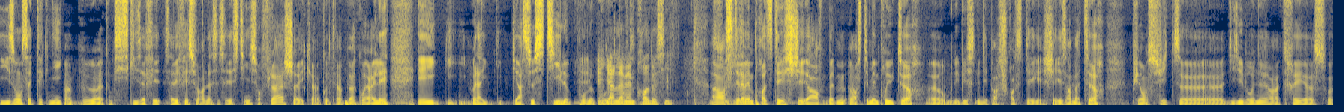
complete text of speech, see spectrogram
ils ont cette technique un peu euh, comme si ce qu'ils avaient fait, ils sur Ernest et Célestine, sur Flash, avec un côté un peu aquarellé, et ils, ils- voilà, ils gardent ce style pour le. Et Pour garde le la même prod aussi? Alors c'était la même prod, c'était chez, alors, bah, alors, c'était le même producteur. euh, au début, au départ, je crois que c'était chez les armateurs. Puis ensuite, euh, Didier Brunner a créé euh, son-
